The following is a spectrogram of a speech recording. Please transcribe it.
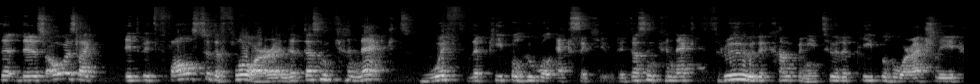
th- there's always like it, it falls to the floor and it doesn't connect with the people who will execute. It doesn't connect through the company to the people who are actually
